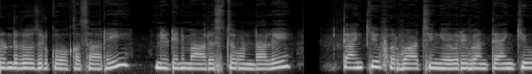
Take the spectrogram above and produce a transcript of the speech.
రెండు రోజులకు ఒకసారి నీటిని మారుస్తూ ఉండాలి. Thank you for watching everyone thank you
